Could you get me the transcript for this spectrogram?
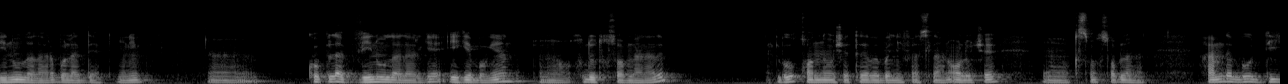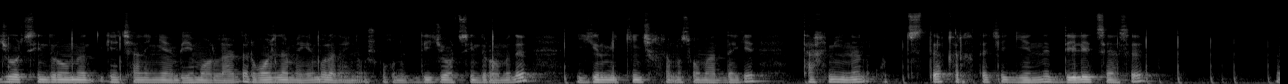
venulalari bo'ladi deyapti. Ya'ni ko'plab venulalarga ega bo'lgan hudud hisoblanadi. Bu qonni o'sha T va B limfositlarni oluvchi qismi hisoblanadi. Hamda bu dijort sindromiga chalingan bemorlarda rivojlanmagan bo'ladi. Aynan ushbu hudud dijort sindromida yigirma ikkinchi xromosomadagi taxminan o'ttizta qirqtacha genni deletsiyasi e,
